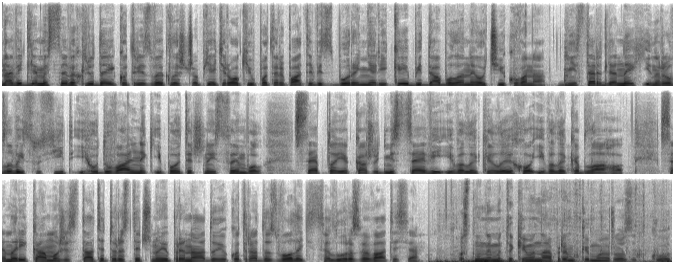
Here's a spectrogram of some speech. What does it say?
Навіть для місцевих людей, котрі звикли що 5 років потерпати від збурення ріки, біда була неочікувана. Дністер для них і норовливий сусід, і годувальник, і поетичний символ. Себто, як кажуть місцеві, і велике лихо, і велике благо. Саме ріка може стати туристичною принадою, котра дозволить селу розвиватися. Основними такими напрямками розвитку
